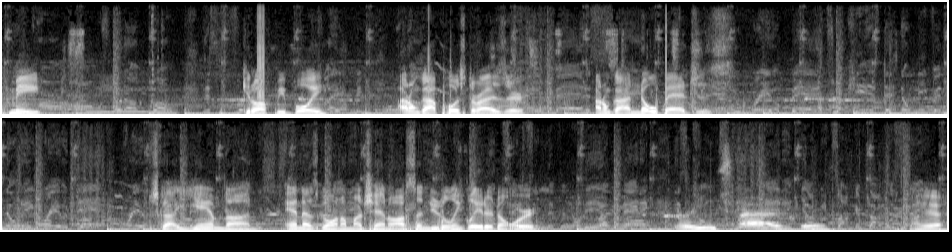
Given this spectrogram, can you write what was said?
off me! Get off me, boy. I don't got posterizer. I don't got no badges. Just got yammed on. And that's going on my channel. I'll send you the link later, don't worry. Oh, you trash, bro. Oh yeah.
